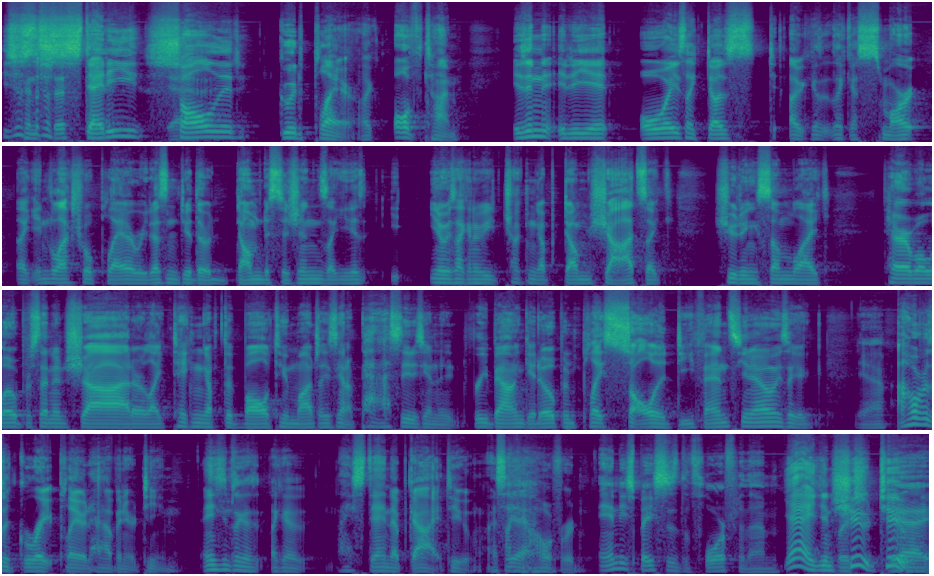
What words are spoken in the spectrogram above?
he's just such a consistent. steady, solid, good player. Like all the time. Isn't an idiot. Always like does like like a smart like intellectual player where he doesn't do their dumb decisions. Like he does, you know, he's not gonna be chucking up dumb shots like shooting some like terrible low percentage shot or like taking up the ball too much. Like he's gonna pass it. He's gonna rebound, get open, play solid defense. You know, he's like a, Yeah. Al Horford's a great player to have in your team, and he seems like a, like a nice stand up guy too. I like Yeah. Al Horford. and he spaces the floor for them. Yeah, he can Which, shoot too. Yeah,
